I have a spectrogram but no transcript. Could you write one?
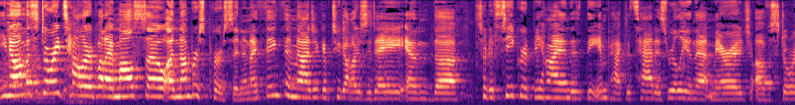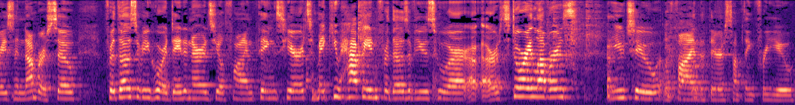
You know, I'm a storyteller, but I'm also a numbers person. And I think the magic of $2 a day and the sort of secret behind the, the, impact it's had is really in that marriage of stories and numbers. So, for those of you who are data nerds, you'll find things here to make you happy. And for those of you who are, are story lovers, you too will find that there is something for you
